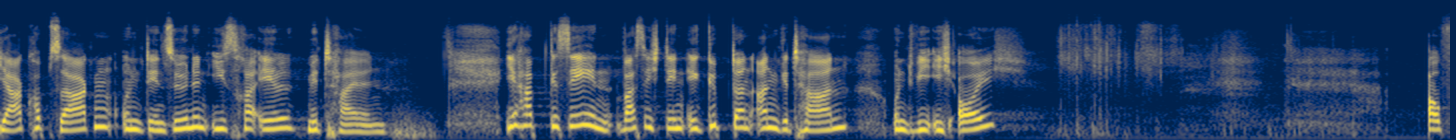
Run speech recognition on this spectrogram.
Jakob sagen und den Söhnen Israel mitteilen. Ihr habt gesehen, was ich den Ägyptern angetan und wie ich euch auf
